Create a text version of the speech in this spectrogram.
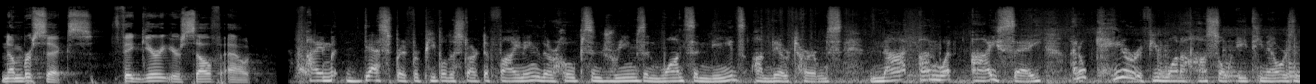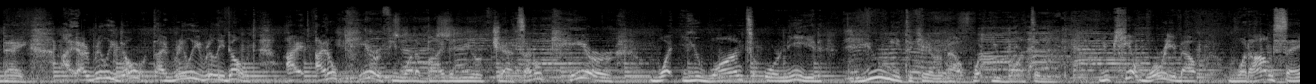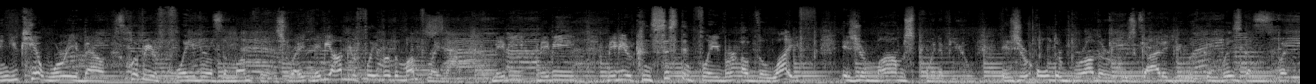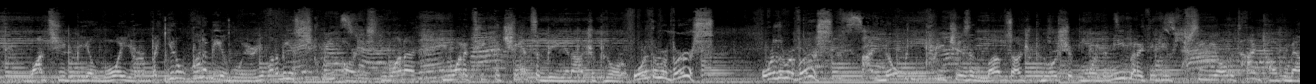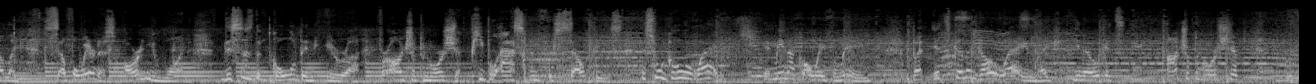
Number six, figure yourself out. I'm desperate for people to start defining their hopes and dreams and wants and needs on their terms, not on what I say. I don't care if you want to hustle 18 hours a day. I, I really don't. I really, really don't. I, I don't care if you want to buy the New York Jets. I don't care what you want or need. You need to care about what you want and need. You can't worry about what I'm saying. You can't worry about whoever your flavor of the month is, right? Maybe I'm your flavor of the month right now. Maybe, maybe, maybe your consistent flavor of the life is your mom's point of view, is your older brother who's guided you with good wisdom, but wants you to be a lawyer, but you don't want to be a lawyer. You want to be a street artist. You want to, you want to take the chance of being an entrepreneur, or the reverse. Or the reverse. Uh, nobody preaches and loves entrepreneurship more than me, but I think you see me all the time talking about like self-awareness. Are you one? This is the golden era for entrepreneurship. People ask me for selfies. This will go away. It may not go away for me, but it's gonna go away. Like, you know, it's entrepreneurship,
